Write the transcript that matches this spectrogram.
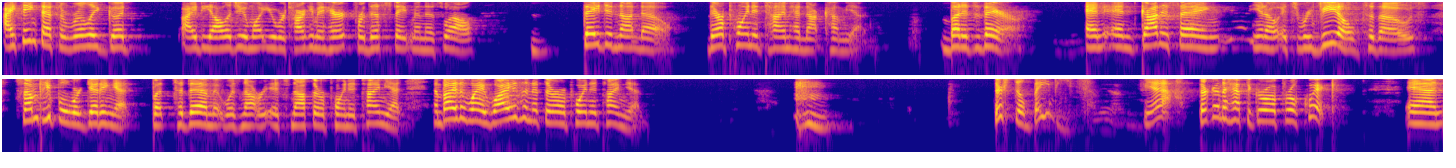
I think that's a really good ideology in what you were talking about here for this statement as well. They did not know. Their appointed time had not come yet, but it's there. And, and God is saying, you know, it's revealed to those. Some people were getting it, but to them it was not, it's not their appointed time yet. And by the way, why isn't it their appointed time yet? They're still babies. Oh, yeah, they're going to have to grow up real quick. And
